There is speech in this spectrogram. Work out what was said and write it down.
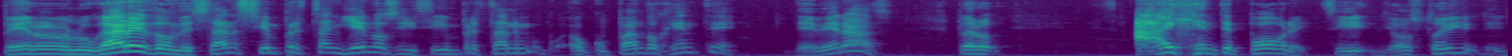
pero los lugares donde están siempre están llenos y siempre están ocupando gente, de veras. Pero hay gente pobre, sí, yo estoy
